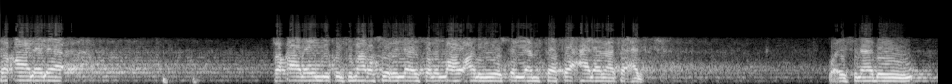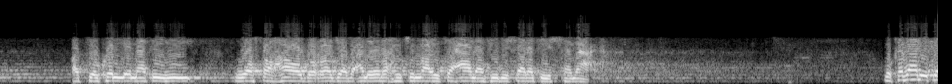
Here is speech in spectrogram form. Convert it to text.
فقال لا. فقال إني كنت مع رسول الله صلى الله عليه وسلم ففعل ما فعلت وإسناده قد تكلم فيه وصحاب بن رجب عليه رحمة الله تعالى في رسالته السماع. وكذلك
